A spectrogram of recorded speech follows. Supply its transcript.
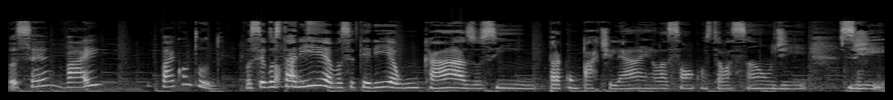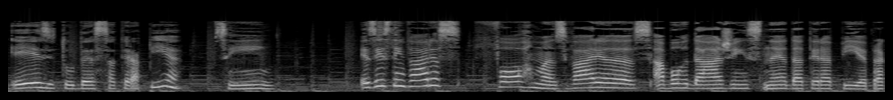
Você vai, vai com tudo. Você gostaria, você teria algum caso, assim, para compartilhar em relação à constelação de, de êxito dessa terapia? Sim. Existem várias formas, várias abordagens né, da terapia para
